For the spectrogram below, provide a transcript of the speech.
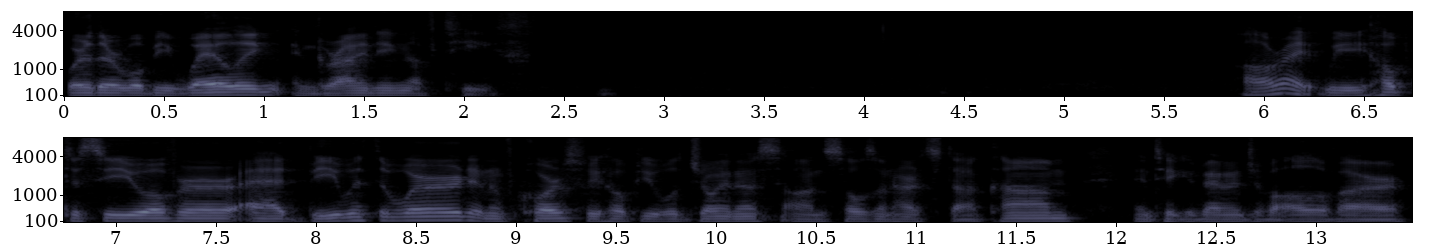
where there will be wailing and grinding of teeth. All right. We hope to see you over at Be With the Word. And of course, we hope you will join us on soulsandhearts.com and take advantage of all of our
